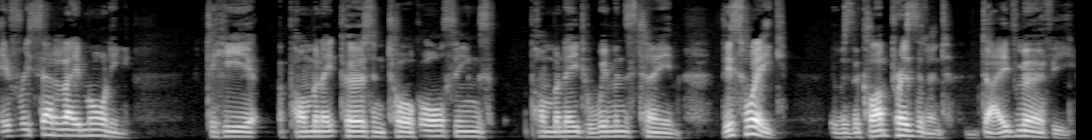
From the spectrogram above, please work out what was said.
every Saturday morning to hear a Pomborneit person talk all things Pomborneit women's team. This week, it was the club president, Dave Murphy.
